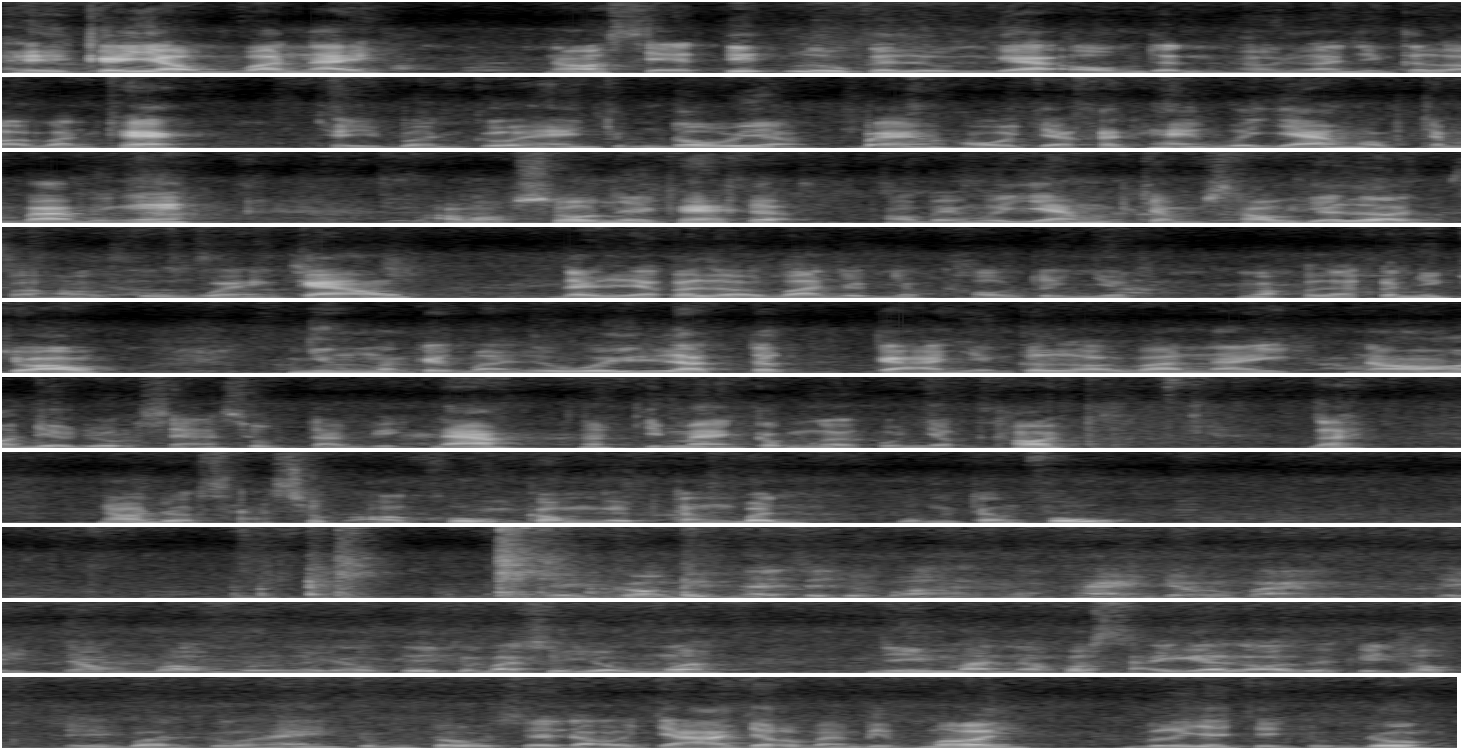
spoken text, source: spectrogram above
Thì cái dòng van này nó sẽ tiết lưu cái lượng ga ổn định hơn là những cái loại van khác. Thì bên cửa hàng chúng tôi á, bán hỗ trợ khách hàng với giá 130 ngàn ở một số nơi khác á, họ bán với giá 160 trở lên và họ cũng quảng cáo đây là cái loại van được nhập khẩu từ Nhật hoặc là các nước châu Âu. Nhưng mà các bạn lưu ý là tất cả những cái loại van này nó đều được sản xuất tại Việt Nam nó chỉ mang công nghệ của Nhật thôi. Đây nó được sản xuất ở khu công nghiệp Tân Bình quận Tân Phú. Thì con bếp này sẽ được bảo hành một tháng cho các bạn. Thì trong vòng 10 ngày đầu tiên các bạn sử dụng á nếu mà nó có xảy ra lỗi về kỹ thuật thì bên cửa hàng chúng tôi sẽ đổi trả cho các bạn bếp mới với giá trị tương đương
